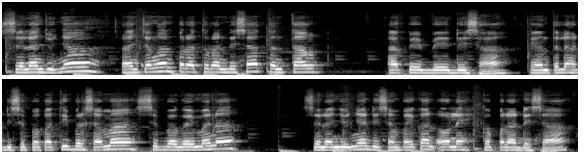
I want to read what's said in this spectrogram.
Selanjutnya, rancangan peraturan desa tentang APB desa yang telah disepakati bersama sebagaimana selanjutnya disampaikan oleh kepala desa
